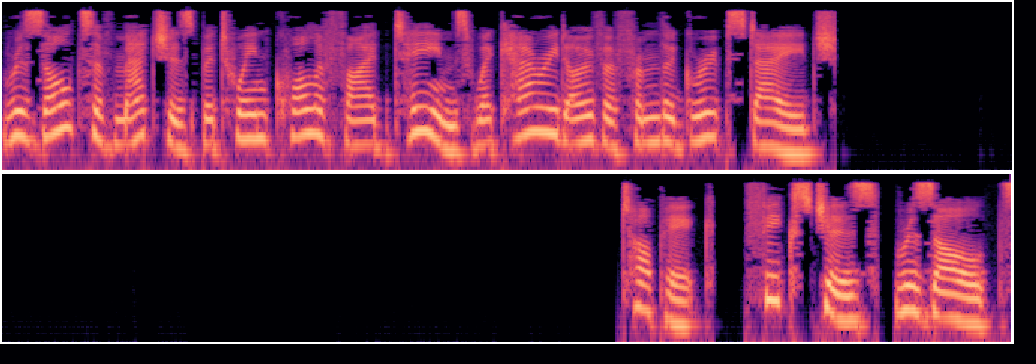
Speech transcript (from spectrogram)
Results of matches between qualified teams were carried over from the group stage. Topic: Fixtures, results.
